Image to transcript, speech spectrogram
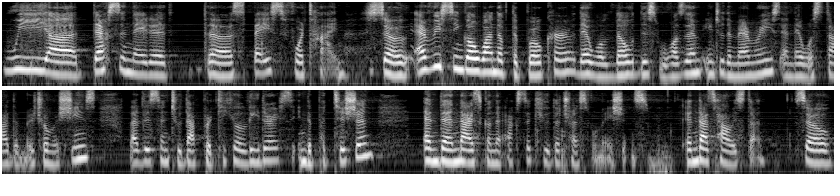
we uh, designated the space for time. So every single one of the broker, they will load this WASM into the memories and they will start the virtual machines that listen to that particular leader in the partition. And then that's going to execute the transformations. And that's how it's done. So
